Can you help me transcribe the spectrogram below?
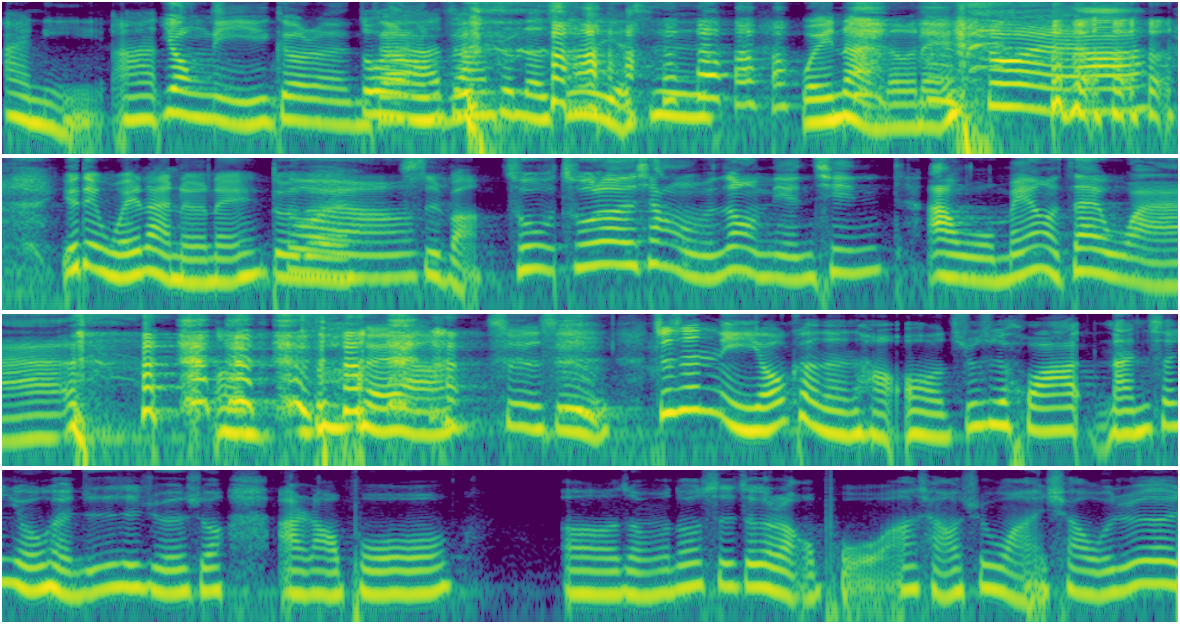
爱你啊。用你一个人对啊，这样真的是 也是为难了呢，对啊，有点为难了呢，对不对？对啊是吧？除除了像我们这种年轻啊，我没有在玩，嗯，对啊，是不是？就是你有可能好哦，就是花男生有可能就是觉得说啊，老婆。呃，怎么都是这个老婆啊，想要去玩一下。我觉得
